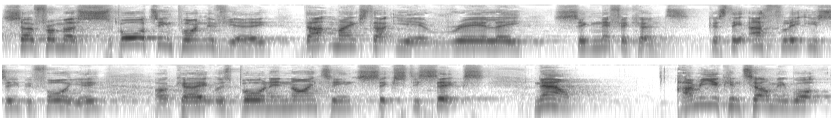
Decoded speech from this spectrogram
So, from a sporting point of view, that makes that year really significant because the athlete you see before you, okay, was born in 1966. Now, how many of you can tell me what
